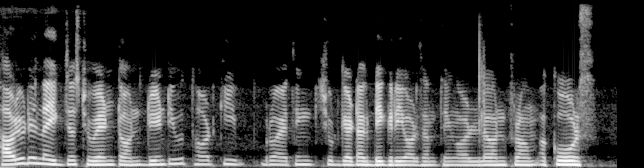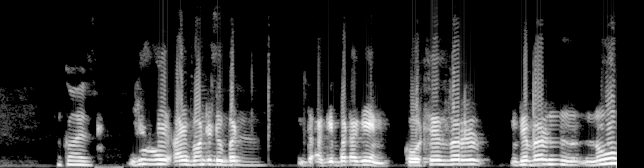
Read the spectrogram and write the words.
how did you like just went on? Didn't you thought ki bro, I think should get a degree or something or learn from a course because yeah i, I wanted to but the, but again courses were there were no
